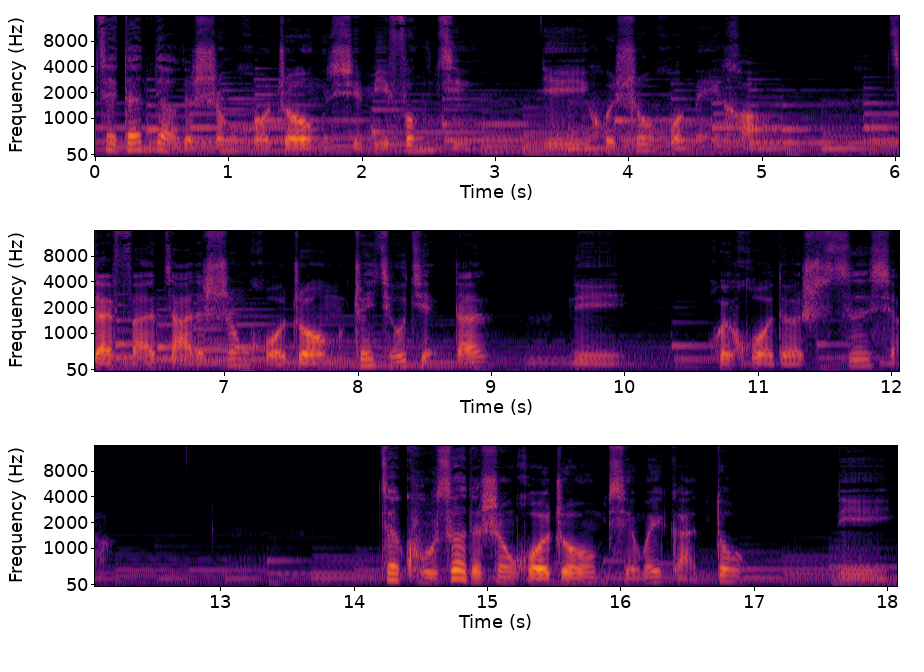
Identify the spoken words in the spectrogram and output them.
在单调的生活中寻觅风景，你会收获美好；在繁杂的生活中追求简单，你会获得思想。在苦涩的生活中品味感动，你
